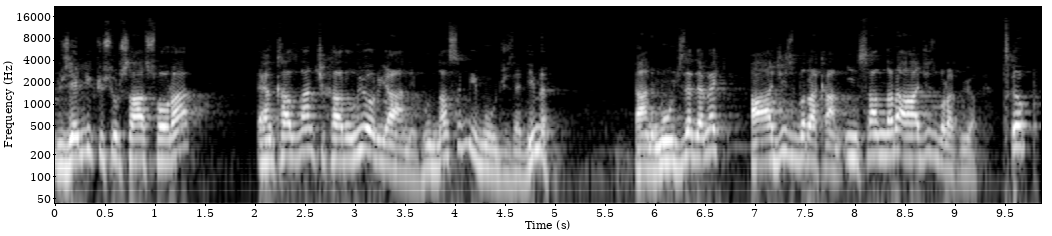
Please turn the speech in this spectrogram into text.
150 küsur saat sonra enkazdan çıkarılıyor yani. Bu nasıl bir mucize değil mi? Yani mucize demek aciz bırakan, insanları aciz bırakıyor. Tıp,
